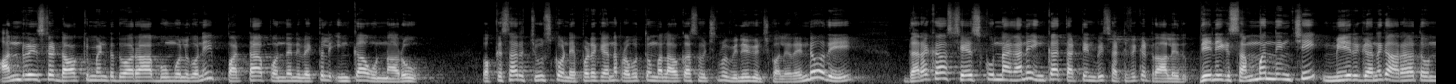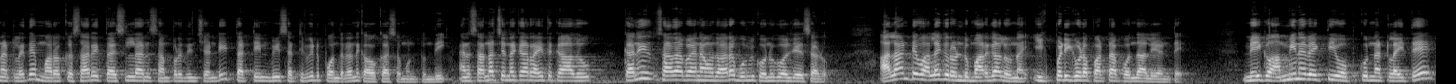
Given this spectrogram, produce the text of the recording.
అన్రిజిస్టర్డ్ డాక్యుమెంట్ ద్వారా భూములు కొని పట్టా పొందని వ్యక్తులు ఇంకా ఉన్నారు. ఒక్కసారి చూసుకోండి ఎప్పటికైనా ప్రభుత్వం వల్ల అవకాశం ఇచ్చినప్పుడు వినియోగించుకోవాలి. రెండవది దరఖాస్తు చేసుకున్నా కానీ ఇంకా థర్టీన్ బి సర్టిఫికేట్ రాలేదు. దీనికి సంబంధించి మీరు కనుక అర్హత ఉన్నట్లయితే మరొకసారి తహసీల్దార్ని సంప్రదించండి. థర్టీన్ బి సర్టిఫికేట్ పొందడానికి అవకాశం ఉంటుంది. ఆయన సన్న చిన్నకారు రైతు కాదు కానీ సాదా ద్వారా భూమి కొనుగోలు చేశాడు. అలాంటి వాళ్ళకి రెండు మార్గాలు ఉన్నాయి. ఇప్పటికి కూడా పట్టా పొందాలి అంటే. మీకు అమ్మిన వ్యక్తి ఒప్పుకున్నట్లయితే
